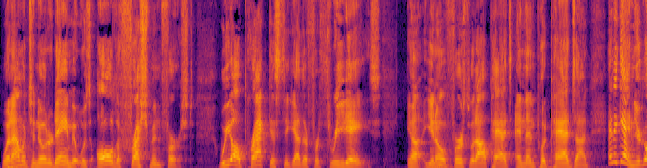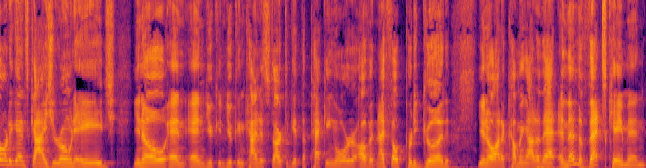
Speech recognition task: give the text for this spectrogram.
When I went to Notre Dame, it was all the freshmen first. We all practiced together for three days. Uh, you know, mm. first without pads and then put pads on. And again, you're going against guys your own age, you know, and and you can you can kind of start to get the pecking order of it. And I felt pretty good, you know, out of coming out of that. And then the vets came in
